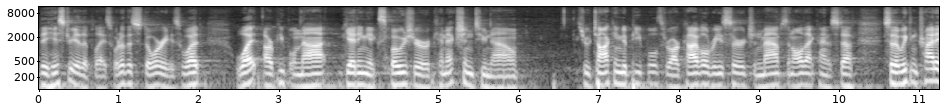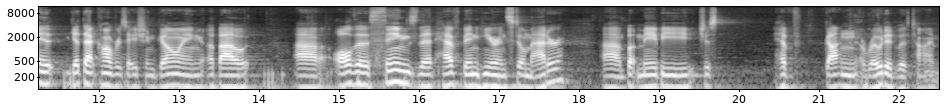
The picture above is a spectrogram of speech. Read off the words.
the history of the place. What are the stories? What, what are people not getting exposure or connection to now? through talking to people, through archival research and maps and all that kind of stuff, so that we can try to get that conversation going about uh, all the things that have been here and still matter, uh, but maybe just have gotten eroded with time.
